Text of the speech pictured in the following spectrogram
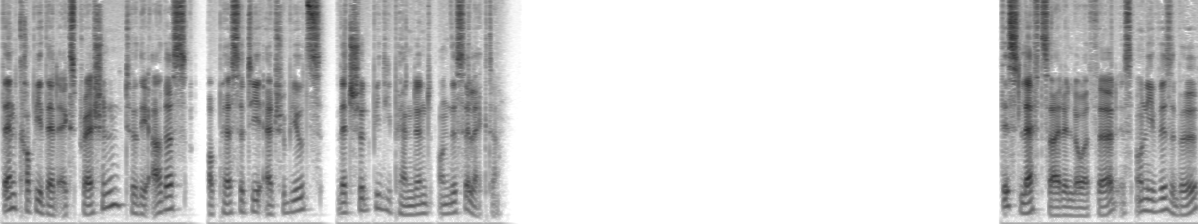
Then copy that expression to the others opacity attributes that should be dependent on the selector. This left-sided lower third is only visible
